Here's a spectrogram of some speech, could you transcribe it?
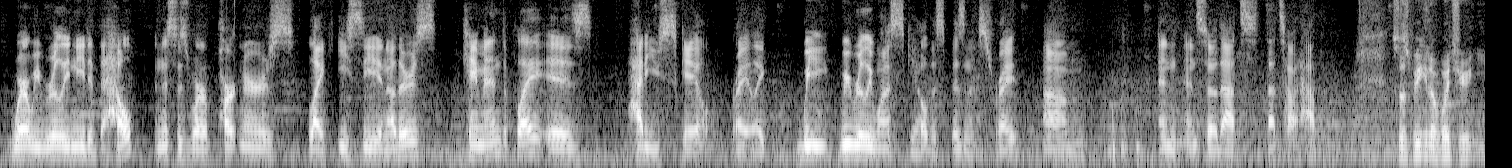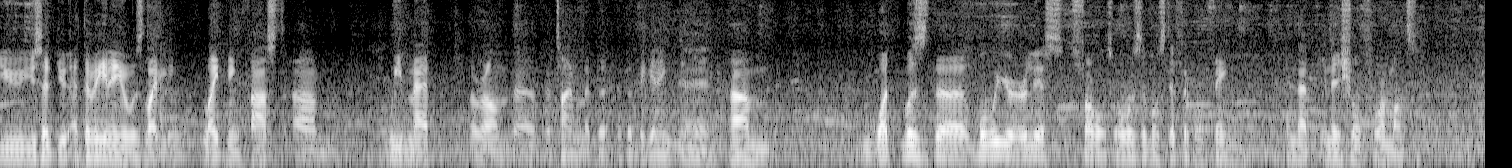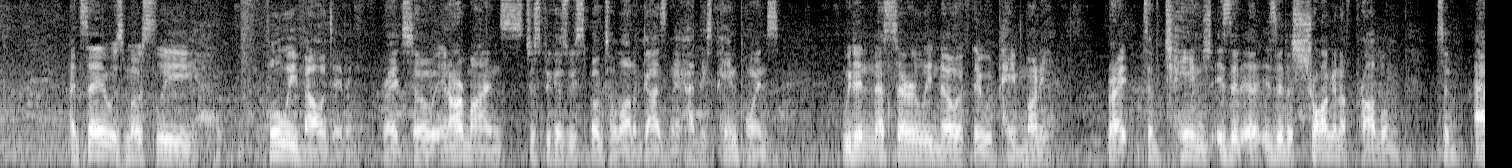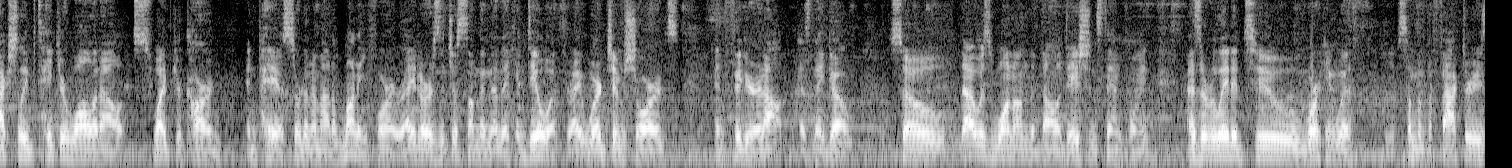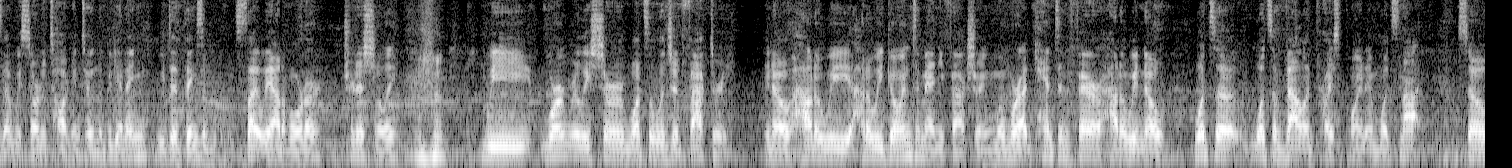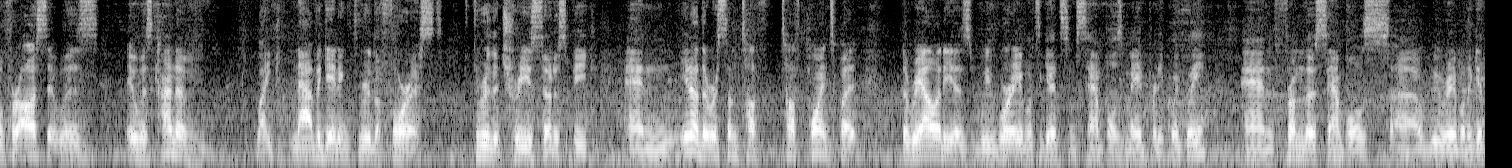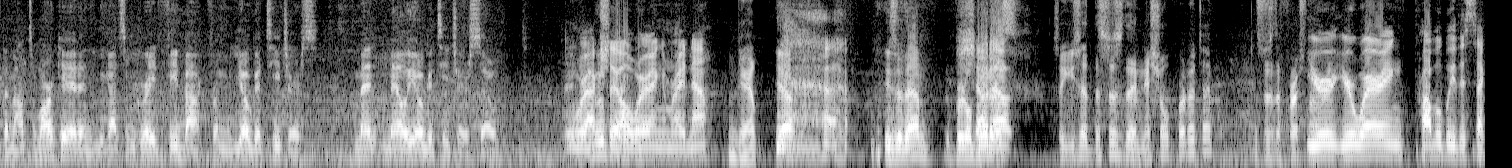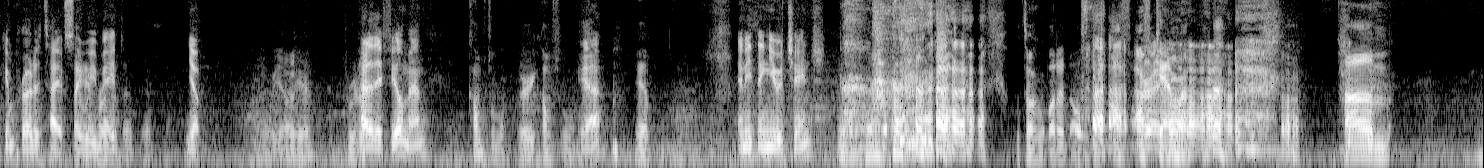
Where we really needed the help, and this is where partners like EC and others came into play, is how do you scale, right? Like we we really want to scale this business, right? Um, and and so that's that's how it happened. So speaking of which, you, you, you said you at the beginning it was lightning lightning fast. Um, we met around the, the time at the at the beginning. Um, what was the what were your earliest struggles? What was the most difficult thing in that initial four months? I'd say it was mostly fully validating, right? So in our minds, just because we spoke to a lot of guys and they had these pain points, we didn't necessarily know if they would pay money, right? To change, is it a, is it a strong enough problem to actually take your wallet out, swipe your card, and pay a certain amount of money for it, right? Or is it just something that they can deal with, right? Wear gym shorts and figure it out as they go. So that was one on the validation standpoint. As it related to working with some of the factories that we started talking to in the beginning, we did things slightly out of order traditionally. we weren't really sure what's a legit factory. You know, how do we how do we go into manufacturing? When we're at Canton Fair, how do we know what's a what's a valid price point and what's not? So for us, it was it was kind of like navigating through the forest, through the trees, so to speak. And you know, there were some tough tough points, but the reality is we were able to get some samples made pretty quickly. And from those samples, uh, we were able to get them out to market, and we got some great feedback from yoga teachers, men, male yoga teachers. So We're actually all quick. wearing them right now. Okay. Yeah, these are them, the brutal Shout Buddhas. out. So you said this was the initial prototype. This was the first one. You're right? you're wearing probably the second prototype Second that we made. Yep. Yep. Are we out here? How do they feel, man? Comfortable. Very comfortable. Yeah. Yep. Anything you would change? We'll talk about it off the, off, off right. camera. um,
